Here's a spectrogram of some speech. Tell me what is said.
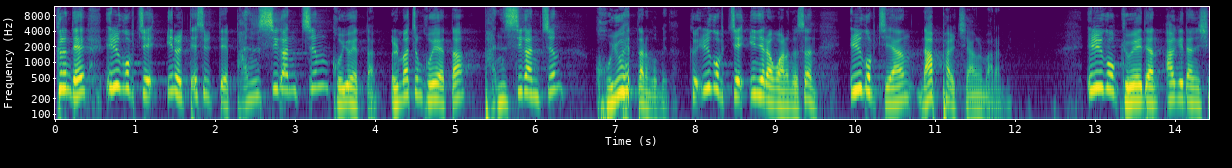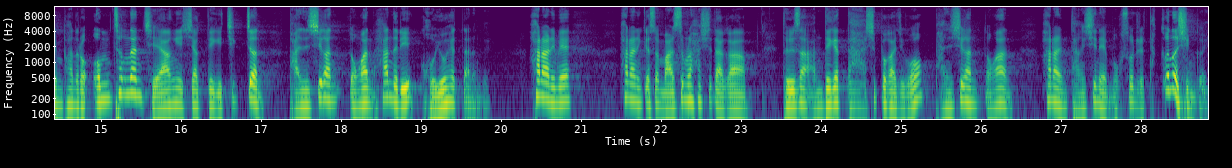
그런데 일곱째 인을 떼실 때 반 시간쯤 고요했다. 얼마쯤 고요했다? 반 시간쯤 고요했다는 겁니다. 그 일곱째 인이라고 하는 것은 일곱 재앙, 나팔 재앙을 말합니다. 일곱 교회에 대한 악에 대한 심판으로 엄청난 재앙이 시작되기 직전 반 시간 동안 하늘이 고요했다는 거예요. 하나님의 하나님께서 말씀을 하시다가 더 이상 안 되겠다 싶어 가지고 반 시간 동안 하나님 당신의 목소리를 다 끊으신 거예요.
